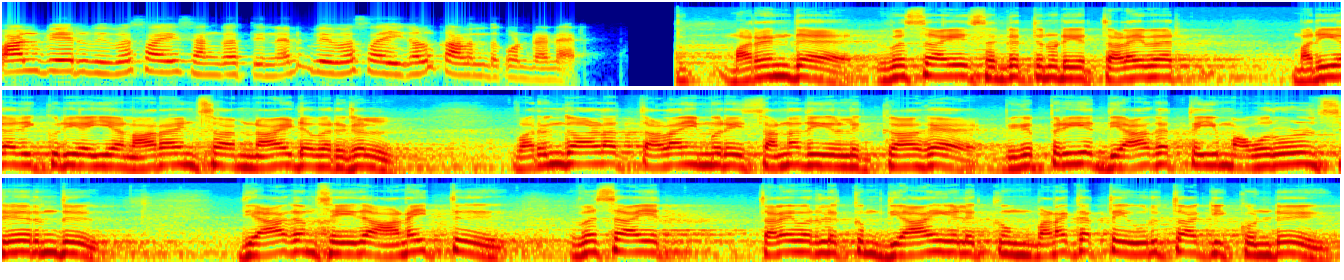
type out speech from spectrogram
பல்வேறு விவசாய சங்கத்தினர் விவசாயிகள் கலந்து கொண்டனர். மறைந்த விவசாய சங்கத்தினுடைய தலைவர் மரியாதைக்குரிய ஐயா நாராயணசாமி நாயுடு அவர்கள் வருங்கால தலைமுறை சன்னதிகளுக்காக மிகப்பெரிய தியாகத்தையும் அவரோடு சேர்ந்து தியாகம் செய்த அனைத்து விவசாய தலைவர்களுக்கும் தியாகிகளுக்கும் வணக்கத்தை உறுத்தாக்கி கொண்டு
